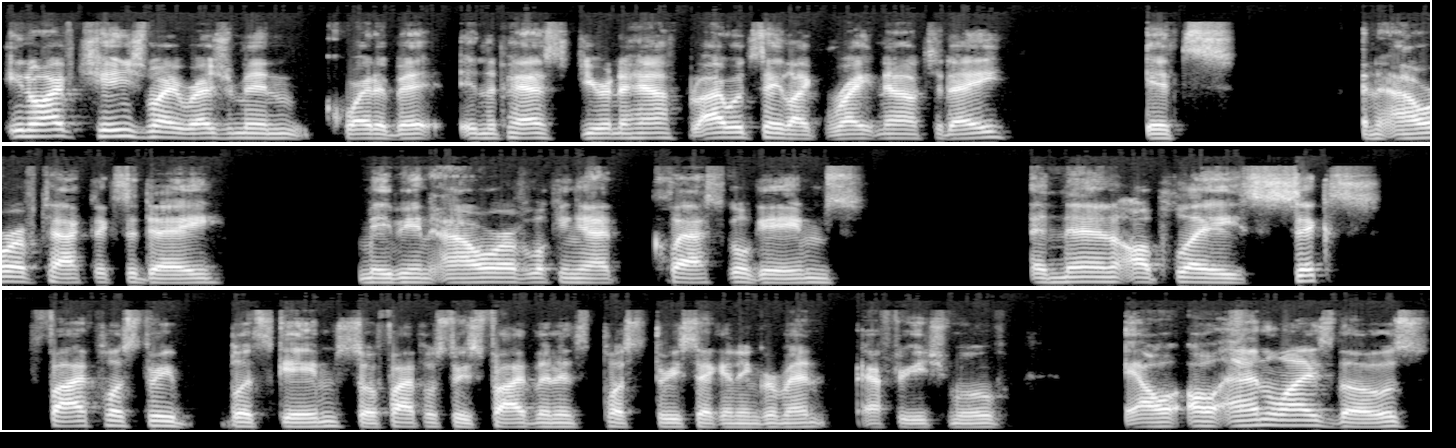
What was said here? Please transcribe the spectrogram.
you know, I've changed my regimen quite a bit in the past year and a half, but I would say, like, right now, today, it's an hour of tactics a day, maybe an hour of looking at classical games, and then I'll play six five plus three blitz games. So five plus three is five minutes plus three second increment after each move. I'll, I'll analyze those,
